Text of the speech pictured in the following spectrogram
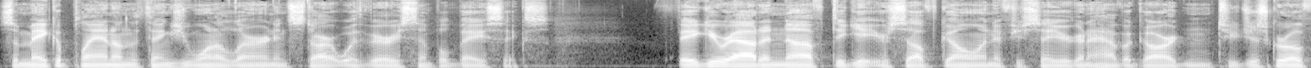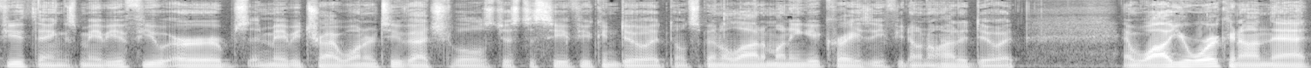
So make a plan on the things you want to learn and start with very simple basics. Figure out enough to get yourself going if you say you're going to have a garden to just grow a few things, maybe a few herbs, and maybe try one or two vegetables just to see if you can do it. Don't spend a lot of money and get crazy if you don't know how to do it. And while you're working on that,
